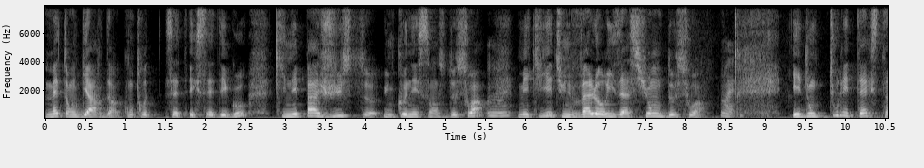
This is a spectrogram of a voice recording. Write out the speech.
mettent en garde contre cet excès d'ego qui n'est pas juste une connaissance de soi, mhm. mais qui est une valorisation de soi. Ouais. Et donc tous les textes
